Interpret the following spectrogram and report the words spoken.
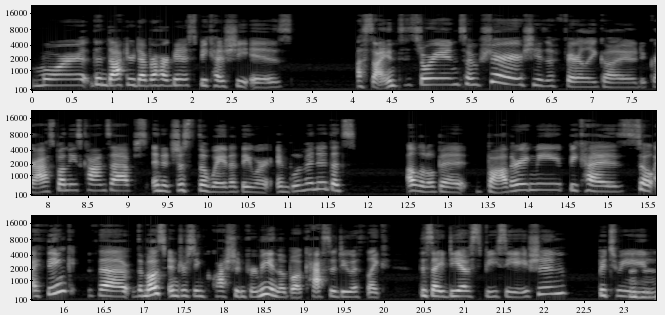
more than Dr. Deborah Harkness because she is a science historian, so I'm sure she has a fairly good grasp on these concepts, and it's just the way that they were implemented that's a little bit bothering me because so I think the the most interesting question for me in the book has to do with like this idea of speciation between mm-hmm.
